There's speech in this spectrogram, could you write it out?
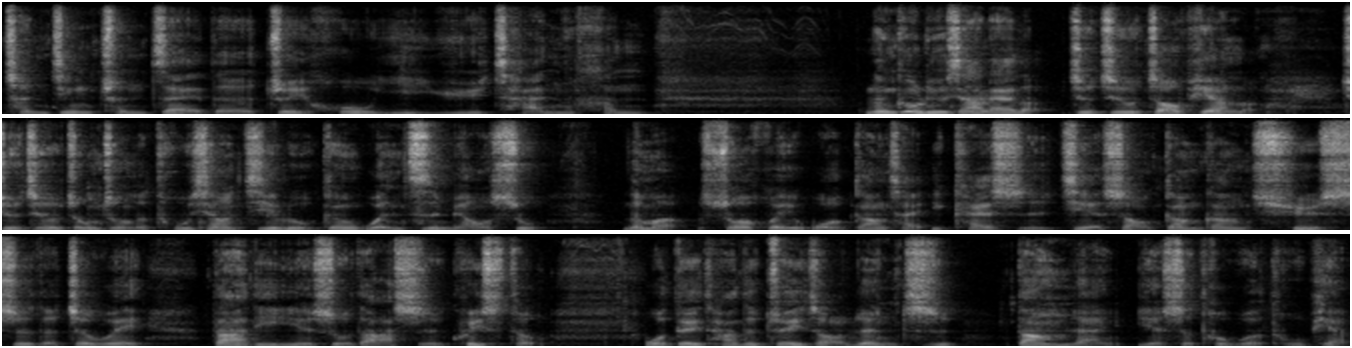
曾经存在的最后一缕残痕。能够留下来的就只有照片了，就只有种种的图像记录跟文字描述。那么说回我刚才一开始介绍刚刚去世的这位大地艺术大师 Crystal，我对他的最早认知当然也是透过图片。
